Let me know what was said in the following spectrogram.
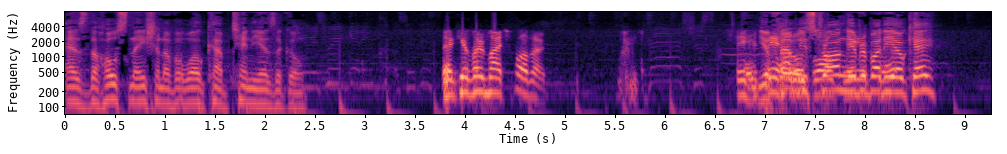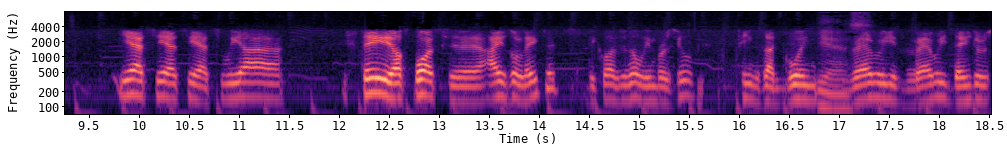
as the host nation of a World Cup 10 years ago. Thank you very much, Robert. Your family strong? Everybody okay? Yes, yes, yes. We are stay, of course, uh, isolated because you know in Brazil things are going yes. very, very dangerous.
